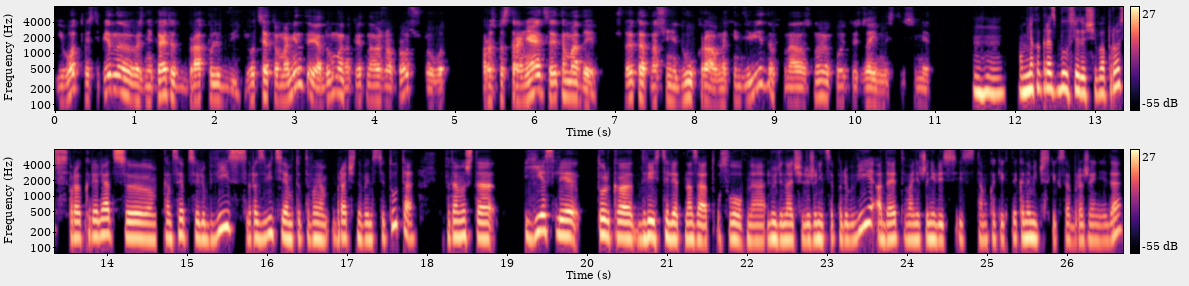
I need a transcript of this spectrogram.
И вот постепенно возникает этот брак по любви. И вот с этого момента, я думаю, ответ на ваш вопрос, что вот распространяется эта модель, что это отношение двух равных индивидов на основе какой-то взаимности, симметрии. Угу. У меня как раз был следующий вопрос про корреляцию концепции любви с развитием вот этого брачного института, потому что если только 200 лет назад, условно, люди начали жениться по любви, а до этого они женились из там каких-то экономических соображений, да,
